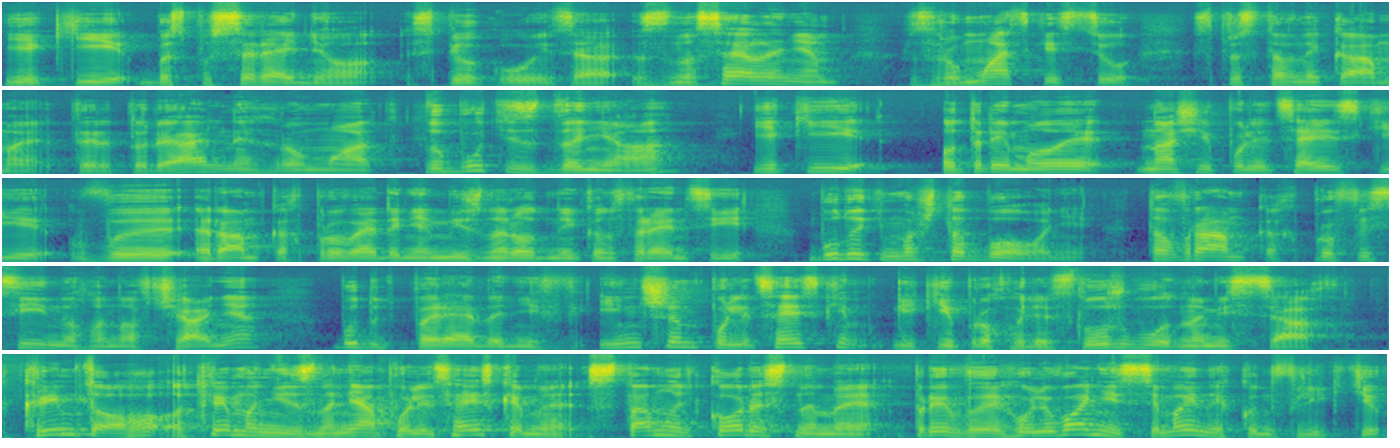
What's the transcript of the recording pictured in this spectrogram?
які безпосередньо спілкуються з населенням, з громадськістю, з представниками територіальних громад. Здобуті здання, які отримали наші поліцейські в рамках проведення міжнародної конференції, будуть масштабовані та в рамках професійного навчання будуть передані іншим поліцейським, які проходять службу на місцях. Крім того, отримані знання поліцейськими стануть корисними при врегулюванні сімейних конфліктів,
